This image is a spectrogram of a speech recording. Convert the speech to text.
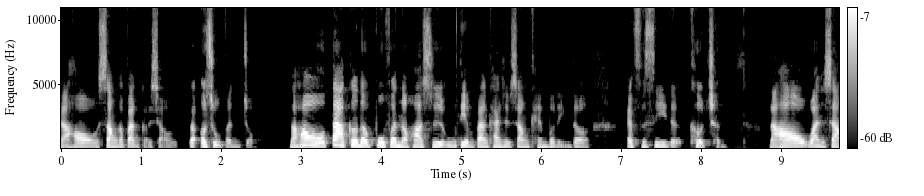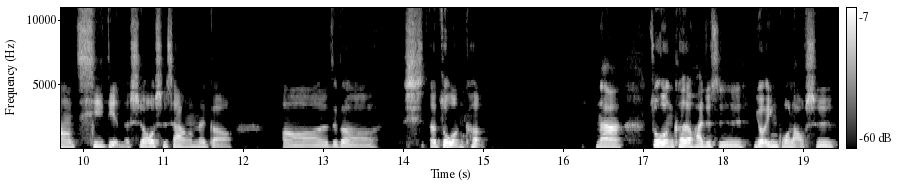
然后上个半个小时的二十五分钟，然后大哥的部分的话是五点半开始上 Cambly 的 FC 的课程，然后晚上七点的时候是上那个呃这个。呃，作文课。那作文课的话，就是有英国老师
